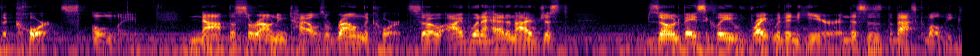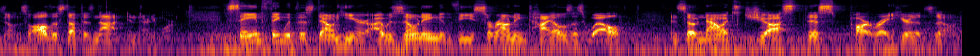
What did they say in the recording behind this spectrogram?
the courts only, not the surrounding tiles around the court. So I've went ahead and I've just zoned basically right within here, and this is the basketball league zone. So all this stuff is not in there anymore. Same thing with this down here. I was zoning the surrounding tiles as well, and so now it's just this part right here that's zoned.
